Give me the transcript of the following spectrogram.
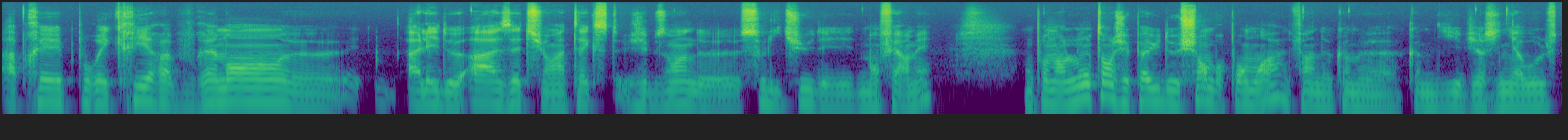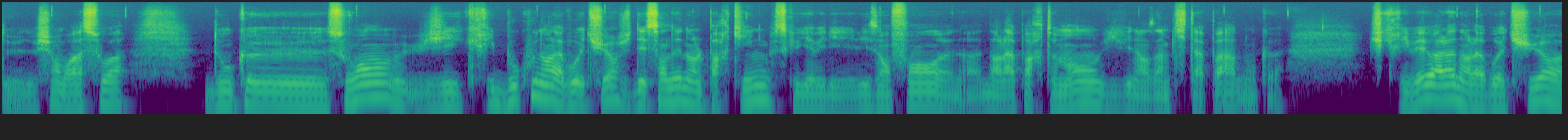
Après, pour écrire vraiment, aller de A à Z sur un texte, j'ai besoin de solitude et de m'enfermer. Pendant longtemps, j'ai pas eu de chambre pour moi, enfin comme euh, comme dit Virginia Woolf, de, chambre à soi. Donc euh, souvent, j'ai écrit beaucoup dans la voiture. Je descendais dans le parking parce qu'il y avait les, enfants euh, dans, l'appartement, on vivait dans un petit appart, donc j'écrivais voilà dans la voiture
